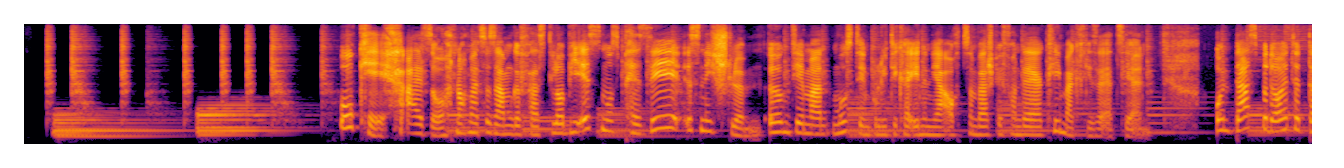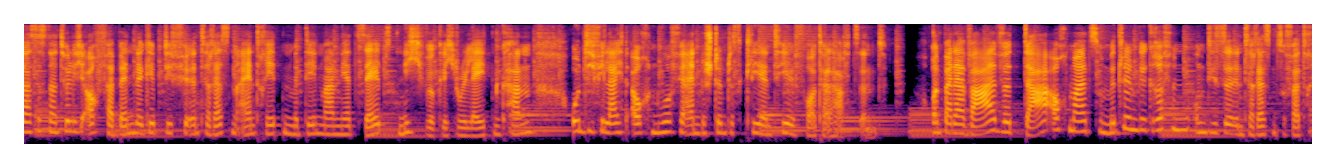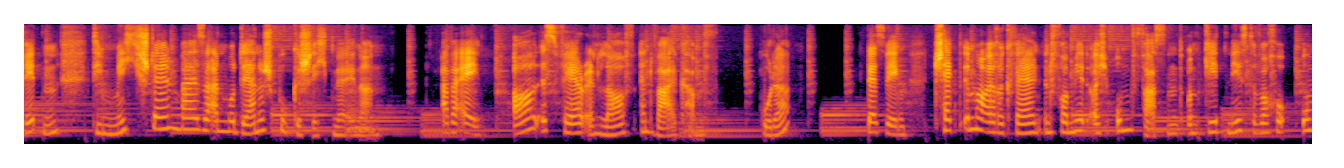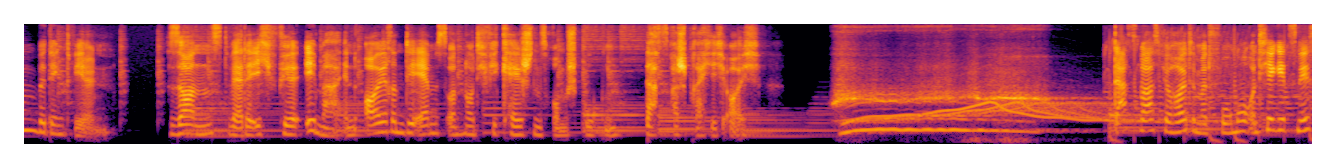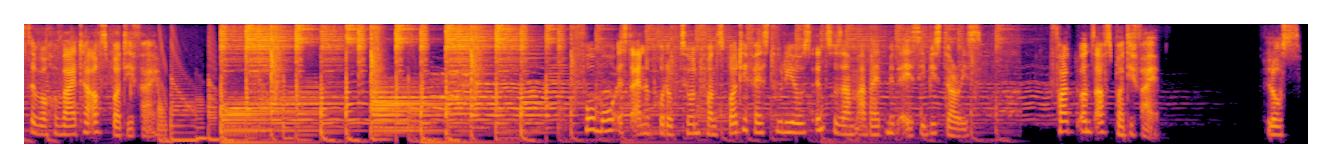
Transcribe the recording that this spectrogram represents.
Okay, also nochmal zusammengefasst. Lobbyismus per se ist nicht schlimm. Irgendjemand muss den PolitikerInnen ja auch zum Beispiel von der Klimakrise erzählen. Und das bedeutet, dass es natürlich auch Verbände gibt, die für Interessen eintreten, mit denen man jetzt selbst nicht wirklich relaten kann und die vielleicht auch nur für ein bestimmtes Klientel vorteilhaft sind. Und bei der Wahl wird da auch mal zu Mitteln gegriffen, um diese Interessen zu vertreten, die mich stellenweise an moderne Spukgeschichten erinnern. Aber ey, all is fair in Love and Wahlkampf oder? Deswegen checkt immer eure Quellen, informiert euch umfassend und geht nächste Woche unbedingt wählen. Sonst werde ich für immer in euren DMs und Notifications rumspuken. Das verspreche ich euch. Das war's für heute mit FOMO und hier geht's nächste Woche weiter auf Spotify. FOMO ist eine Produktion von Spotify Studios in Zusammenarbeit mit ACB Stories. Folgt uns auf Spotify. Los.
